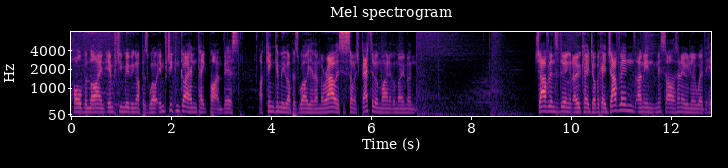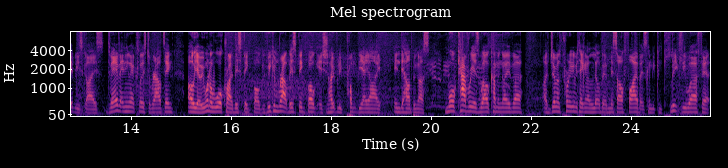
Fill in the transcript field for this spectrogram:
Hold the line. Infantry moving up as well. Infantry can go ahead and take part in this. Our king can move up as well. Yeah, their morale is just so much better than mine at the moment. Javelins are doing an okay job. Okay, Javelins, I mean, missiles, I don't even know where to hit these guys. Do they have anywhere close to routing? Oh, yeah, we want to war cry this big bulk. If we can route this big bulk, it should hopefully prompt the AI into helping us. More cavalry as well coming over. Our Germans probably going to be taking a little bit of missile fire, but it's going to be completely worth it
